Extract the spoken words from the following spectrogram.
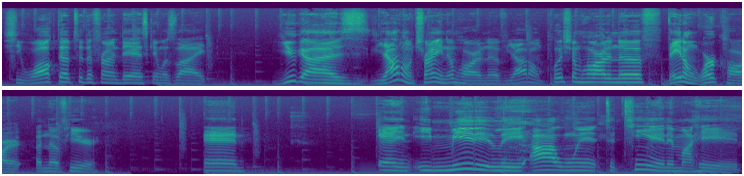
She walked up to the front desk and was like, "You guys, y'all don't train them hard enough. Y'all don't push them hard enough. They don't work hard enough here." And and immediately I went to 10 in my head.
